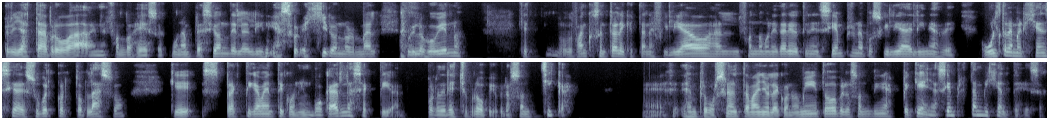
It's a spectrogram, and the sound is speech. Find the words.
pero ya está aprobada, en el fondo es eso, es una ampliación de la línea de sobregiro normal, porque los gobiernos que los bancos centrales que están afiliados al Fondo Monetario tienen siempre una posibilidad de líneas de ultra emergencia de súper corto plazo que s- prácticamente con invocarlas se activan por derecho propio, pero son chicas, eh, en proporción al tamaño de la economía y todo, pero son líneas pequeñas, siempre están vigentes esas.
